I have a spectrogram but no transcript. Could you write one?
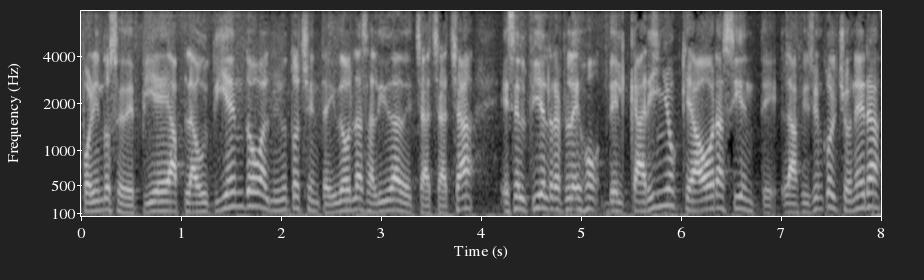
poniéndose de pie, aplaudiendo al minuto 82 la salida de Chachachá, es el fiel reflejo del cariño que ahora siente la afición colchonera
